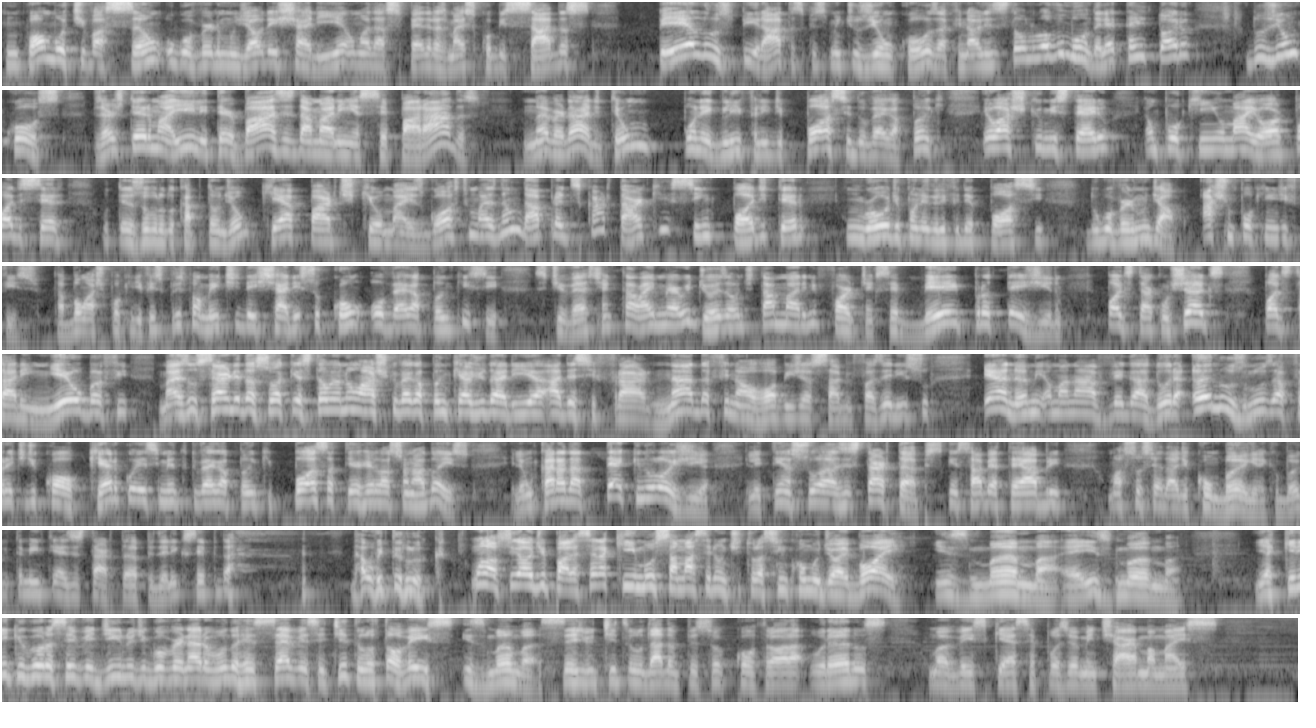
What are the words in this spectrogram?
Com qual motivação o governo mundial deixaria uma das pedras mais cobiçadas pelos piratas, principalmente os Yonkous, afinal eles estão no Novo Mundo, ele é território dos Yonkous. Apesar de ter uma ilha e ter bases da marinha separadas, não é verdade? Ter um poneglyph ali de posse do Vegapunk, eu acho que o mistério é um pouquinho maior. Pode ser o tesouro do Capitão John, que é a parte que eu mais gosto, mas não dá para descartar que sim, pode ter um road poneglyph de posse do governo mundial. Acho um pouquinho difícil, tá bom? Acho um pouquinho difícil, principalmente deixar isso com o Vegapunk em si. Se tivesse, tinha que estar tá lá em Mary Joyce, onde está Marineford, tinha que ser bem protegido. Pode estar com Shanks, pode estar em Elbaf, mas o cerne da sua questão eu não acho que o Vegapunk ajudaria a decifrar nada. Afinal, Robin já sabe fazer isso e a Nami é uma navegadora anos-luz à frente de qualquer conhecimento que o Vegapunk possa ter relacionado a isso. Ele é um cara da tecnologia, ele tem as suas startups, quem sabe até abre uma sociedade com Bug, né? que o Bug também tem as startups dele que sempre dá... dá muito lucro. Vamos lá, o cigarro de palha. Será que Musama seria um título assim como Joy Boy? Ismama, é Ismama. E aquele que o Gorosei vê digno de governar o mundo recebe esse título, talvez Ismama seja o título dado à pessoa que controla Uranus, uma vez que essa é possivelmente a arma mais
